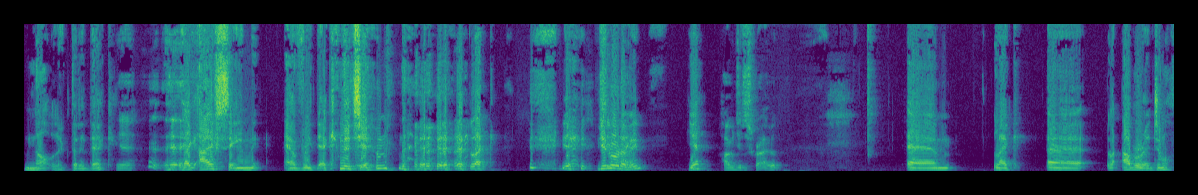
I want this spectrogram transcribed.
not looked at a dick. Yeah. Like I've seen every dick in the gym. like, yeah, you know what I mean? Yeah. How would you describe it? Um, like uh, Aboriginal.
